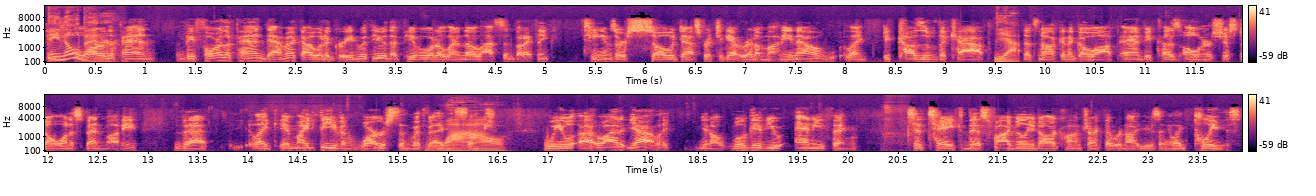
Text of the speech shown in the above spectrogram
They know better. The pan before the pandemic, I would agreed with you that people would have learned their lesson. But I think teams are so desperate to get rid of money now, like because of the cap Yeah. that's not going to go up, and because owners just don't want to spend money. That like it might be even worse than with Vegas. Like, Wow. we will, uh, well, yeah, like you know, we'll give you anything to take this five million dollar contract that we're not using. Like, please,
